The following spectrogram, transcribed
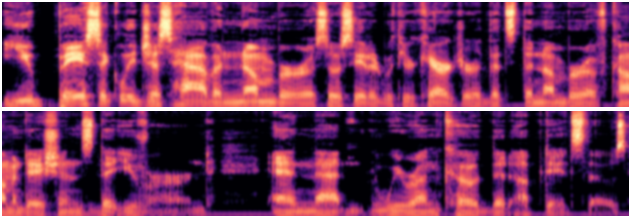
You basically just have a number associated with your character. That's the number of commendations that you've earned." And that we run code that updates those.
